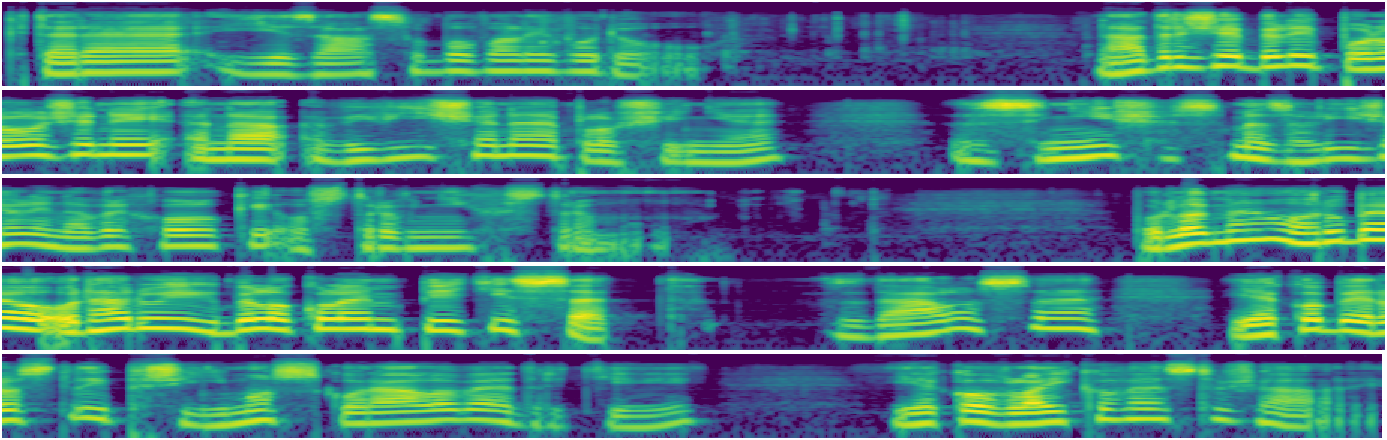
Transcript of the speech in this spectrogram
které ji zásobovaly vodou. Nádrže byly položeny na vyvýšené plošině, z níž jsme zhlíželi na vrcholky ostrovních stromů. Podle mého hrubého odhadu jich bylo kolem pětiset. Zdálo se, jako by rostly přímo z korálové drti, jako vlajkové stožáry.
